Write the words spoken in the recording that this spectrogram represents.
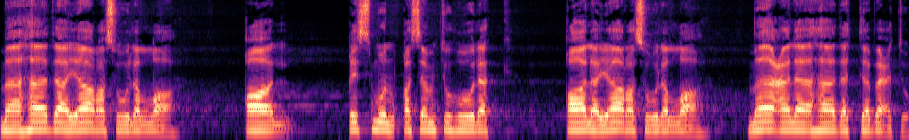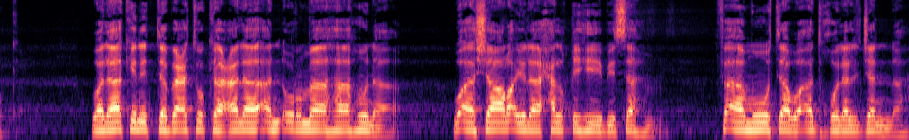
ما هذا يا رسول الله قال قسم قسمته لك قال يا رسول الله ما على هذا اتبعتك ولكن اتبعتك على أن ارمى ها هنا وأشار إلى حلقه بسهم فأموت وأدخل الجنة.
